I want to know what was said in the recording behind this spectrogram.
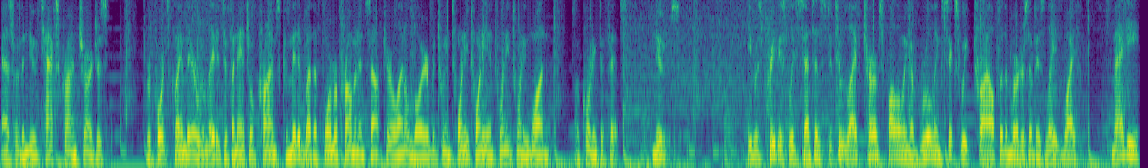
As for the new tax crime charges, reports claim they are related to financial crimes committed by the former prominent South Carolina lawyer between 2020 and 2021, according to Fitz News. He was previously sentenced to two life terms following a grueling six week trial for the murders of his late wife, Maggie,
